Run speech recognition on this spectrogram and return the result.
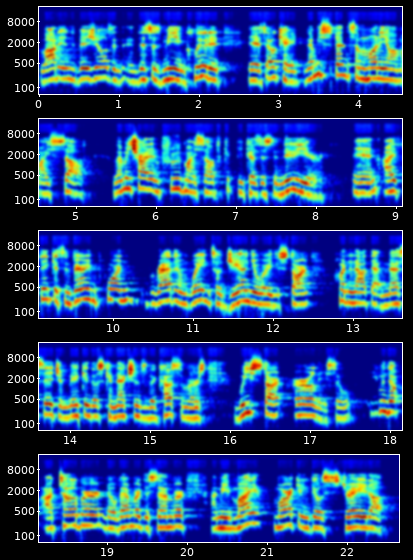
a lot of individuals, and, and this is me included, is okay, let me spend some money on myself. Let me try to improve myself because it's the new year. And I think it's very important rather than wait until January to start putting out that message and making those connections with the customers, we start early. So even though October, November, December, I mean, my marketing goes straight up.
